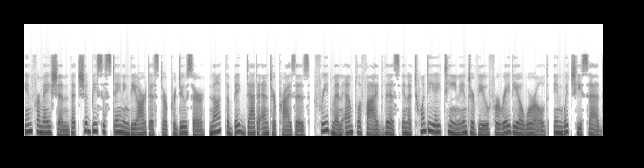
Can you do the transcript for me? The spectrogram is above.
information that should be sustaining the artist or producer, not the big data enterprises. Friedman amplified this in a 2018 interview for Radio World, in which he said,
